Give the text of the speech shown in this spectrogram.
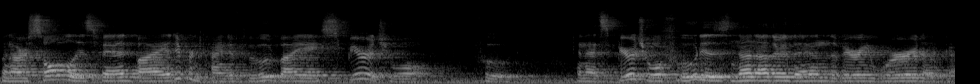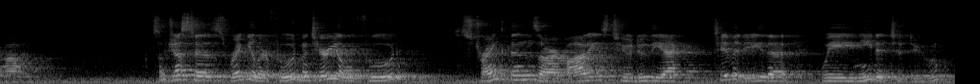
but our soul is fed by a different kind of food, by a spiritual food. And that spiritual food is none other than the very Word of God. So, just as regular food, material food, strengthens our bodies to do the activity that we needed to do,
